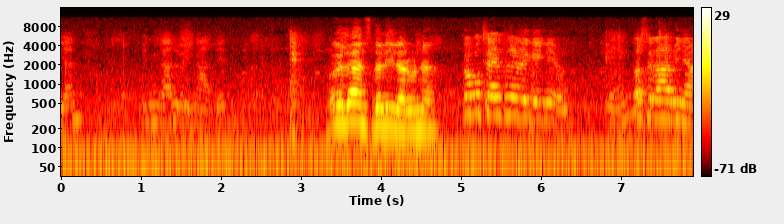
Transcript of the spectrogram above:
yan. Yung laluin natin. Oh, Lance, dali, laro na. Kapag saan ko nalagay na yun, Okay. tapos sinabi niya,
